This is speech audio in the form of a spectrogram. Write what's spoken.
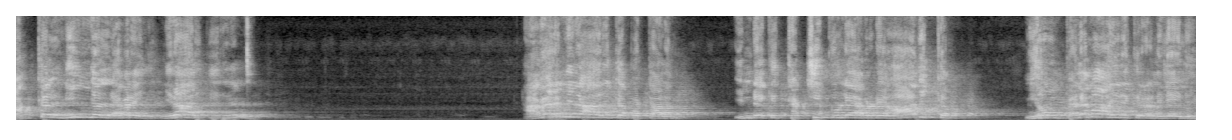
மக்கள் நீங்கள் அவரை நிராகரிக்கிறீர்கள் அவர் நிராகரிக்கப்பட்டாலும் இன்றைக்கு கட்சிக்குள்ளே அவருடைய ஆதிக்கம் மிகவும் பலமாக இருக்கிற நிலையிலே.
